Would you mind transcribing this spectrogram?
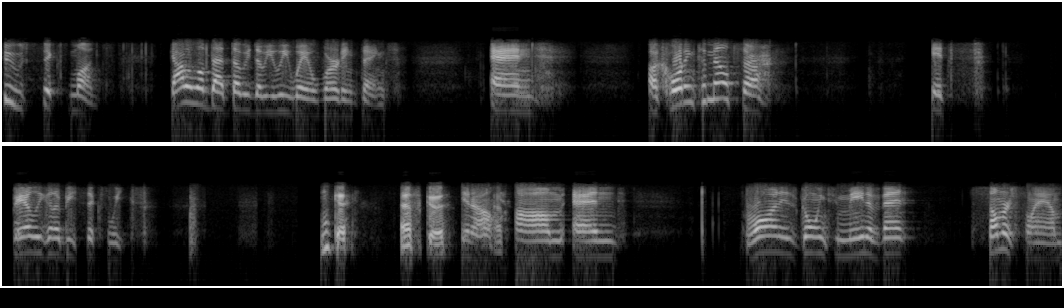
to six months. Gotta love that WWE way of wording things. And according to Meltzer, it's barely going to be six weeks. Okay, that's good. You know, um, and Braun is going to main event SummerSlam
